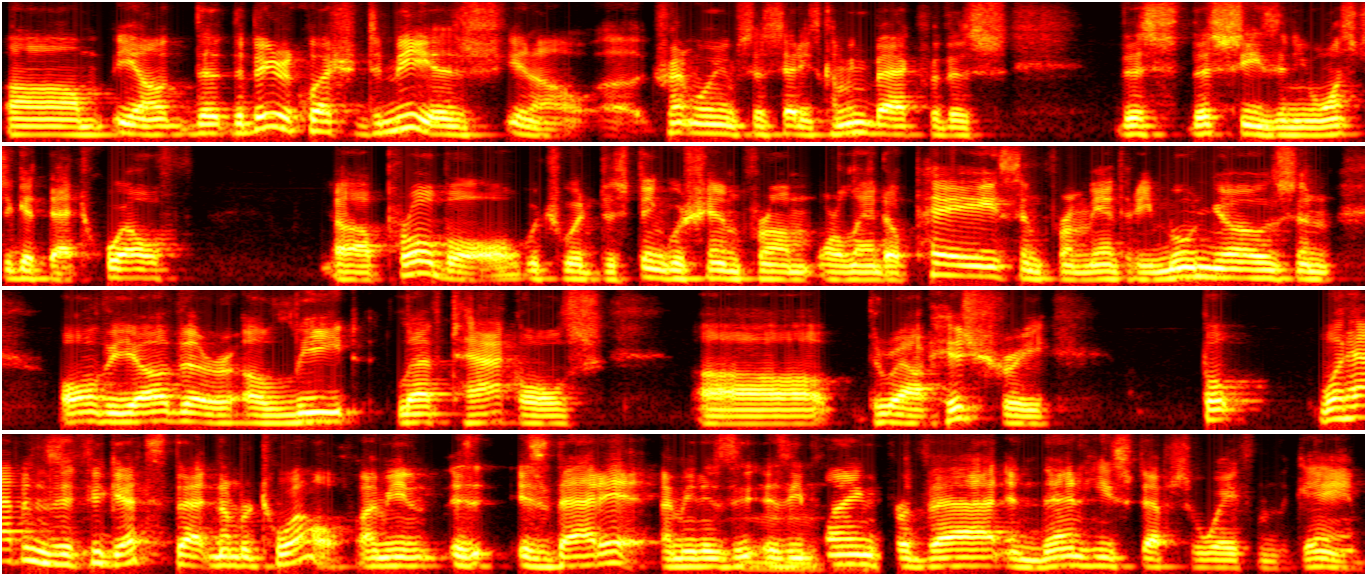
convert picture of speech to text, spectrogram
Um, you know, the, the bigger question to me is, you know, uh, Trent Williams has said he's coming back for this this this season. He wants to get that 12th uh, Pro Bowl, which would distinguish him from Orlando Pace and from Anthony Munoz and all the other elite left tackles uh, throughout history. What happens if he gets that number 12? I mean, is, is that it? I mean, is, mm-hmm. is he mm-hmm. playing for that and then he steps away from the game?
